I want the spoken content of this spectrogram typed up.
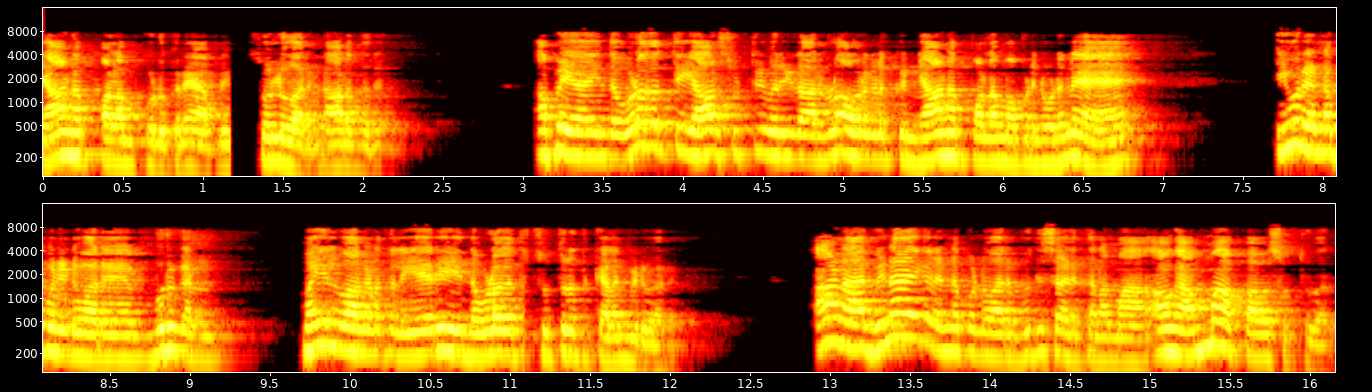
ஞான பலம் கொடுக்குறேன் அப்படின்னு சொல்லுவாரு நாரதர். அப்ப இந்த உலகத்தை யார் சுற்றி வருகிறார்களோ அவர்களுக்கு ஞான பலம் அப்படின்னு உடனே இவர் என்ன பண்ணிடுவாரு? முருகன் மயில் வாகனத்துல ஏறி இந்த உலகத்தை சுத்துறதுக்கு கிளம்பிடுவாரு. ஆனா விநாயகர் என்ன பண்ணுவாரு? புத்திசாலித்தனமா? அவங்க அம்மா அப்பாவை சுத்துவார்.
